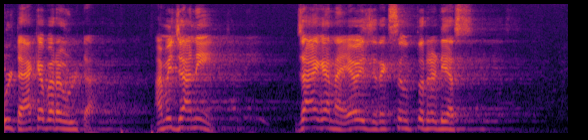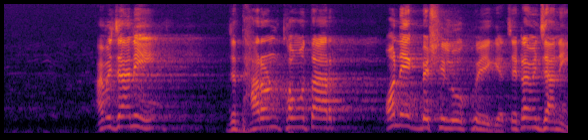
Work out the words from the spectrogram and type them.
উল্টা, একেবারে উল্টা। আমি জানি, জায়গা নাই ওই যে দেখছেন, উত্তর রেডি আছে আমি জানি যে ধারণ ক্ষমতার অনেক বেশি লোক হয়ে গেছে, এটা আমি জানি।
